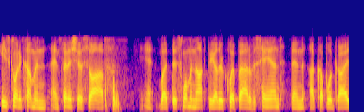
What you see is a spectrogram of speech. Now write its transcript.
he's going to come and, and finish us off. But this woman knocked the other clip out of his hand. Then a couple of guys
